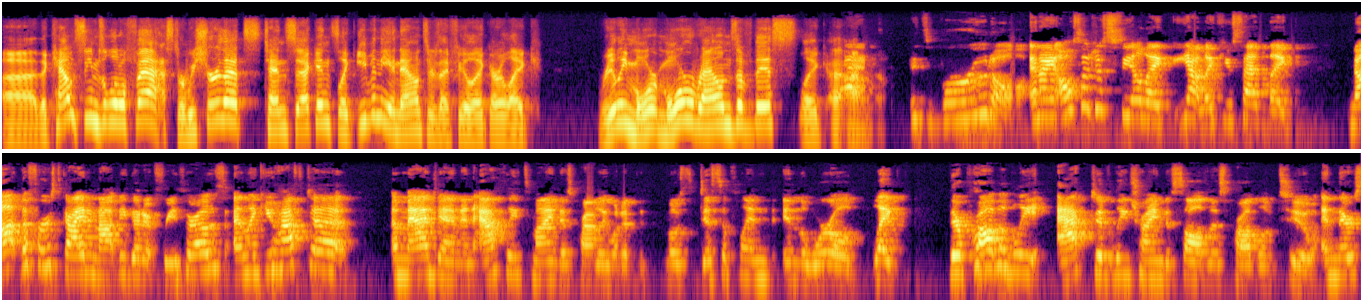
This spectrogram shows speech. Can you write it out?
uh, the count seems a little fast. Are we sure that's 10 seconds? Like even the announcers I feel like are like really more more rounds of this? Like I, I don't know. it's brutal and i also just feel like yeah like you said like not the first guy to not be good at free throws. And like you have to imagine an athlete's mind is probably one of the most disciplined in the world. Like they're probably actively trying to solve this problem too. And there's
